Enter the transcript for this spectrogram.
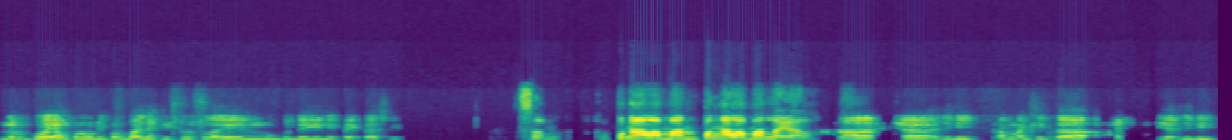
menurut gue yang perlu diperbanyak itu selain lu gedein IPK sih. Sam pengalaman pengalaman lah ya. Al. Nah, ya, jadi karena kita ya jadi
